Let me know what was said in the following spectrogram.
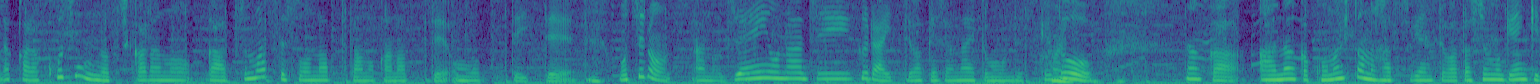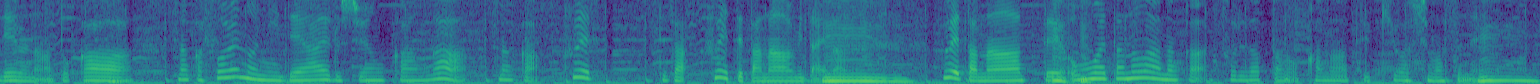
だから個人の力のが集まってそうなってたのかなって思っていて、もちろんあの全員同じぐらいってわけじゃないと思うんですけど、はい、なんかあなんかこの人の発言って私も元気出るなとか、うん、なんかそういうのに出会える瞬間がなんか増えてた増えてたなみたいな、増えたなって思えたのはなんかそれだったのかなっていう気はしますね。うん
